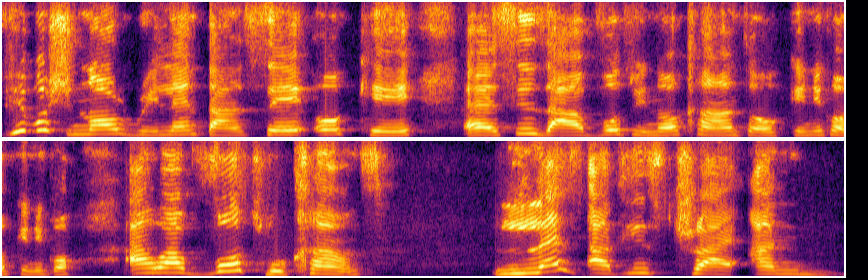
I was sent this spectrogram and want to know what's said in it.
People should not relent and say, okay, uh, since our vote will not count or kiniko kiniko, our vote will count. Let's at least try and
